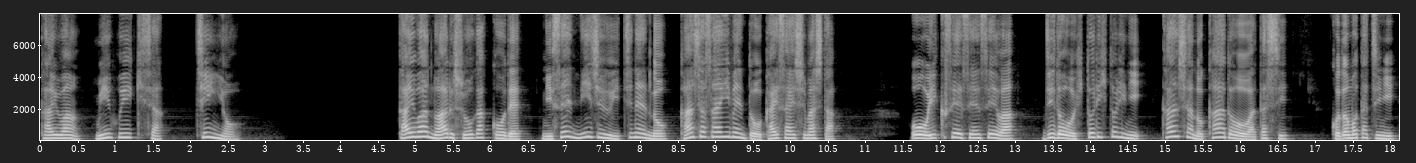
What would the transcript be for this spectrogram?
台湾民フィ記者陳陽台湾のある小学校で2021年の感謝祭イベントを開催しました。王育成先生は児童一人一人に感謝のカードを渡し、子供たちに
